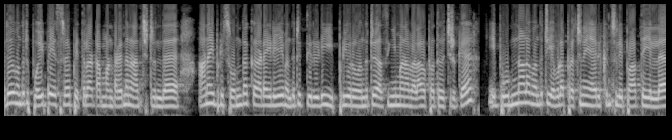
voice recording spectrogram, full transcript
ஏதோ வந்துட்டு போய் பேசுகிற பித்தலாட்டம் பண்ணுறேன்னு நினச்சிட்டு இருந்த. ஆனால் இப்படி சொந்த கடையிலேயே வந்துட்டு திருடி இப்படி ஒரு வந்துட்டு அசிங்கமான வேலை பார்த்து வச்சிருக்க. இப்போ உன்னால் வந்துட்டு எவ்வளோ பிரச்சனையாக இருக்குன்னு சொல்லி பார்த்தே இல்லை.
